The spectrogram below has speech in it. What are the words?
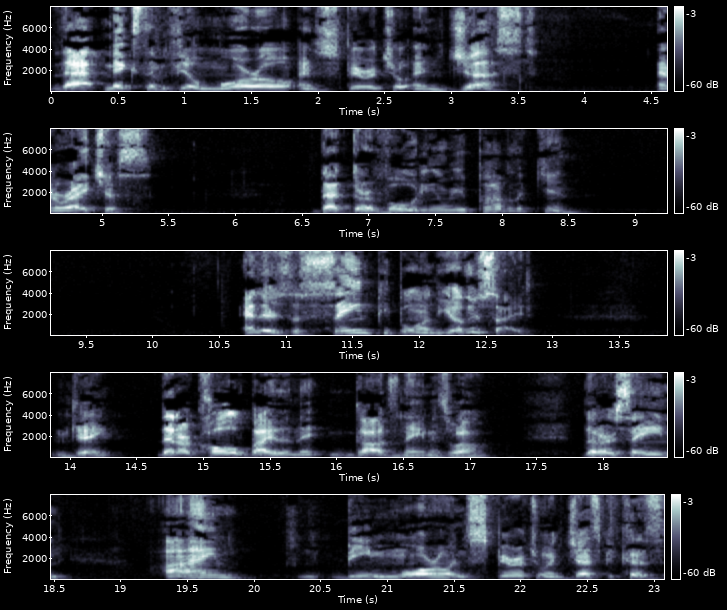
that makes them feel moral and spiritual and just and righteous that they're voting Republican. And there's the same people on the other side, okay, that are called by the na- God's name as well, that are saying, "I'm being moral and spiritual and just because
